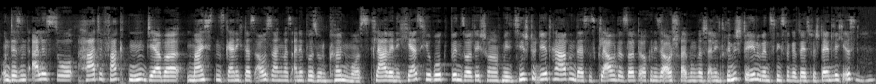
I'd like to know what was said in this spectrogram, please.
und das sind alles so harte Fakten, die aber meistens gar nicht das aussagen, was eine Person können muss. Klar, wenn ich Herzchirurg bin, sollte ich schon auf Medizin studiert haben, das ist klar und das sollte auch in dieser Ausschreibung wahrscheinlich drinstehen, wenn es nicht sogar selbstverständlich ist. Mhm.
